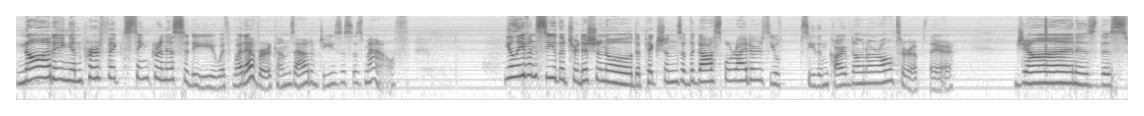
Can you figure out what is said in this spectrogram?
nodding in perfect synchronicity with whatever comes out of Jesus' mouth. You'll even see the traditional depictions of the gospel writers. You'll see them carved on our altar up there. John is this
